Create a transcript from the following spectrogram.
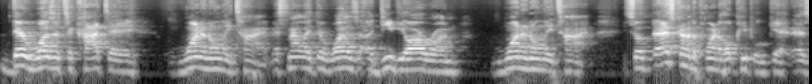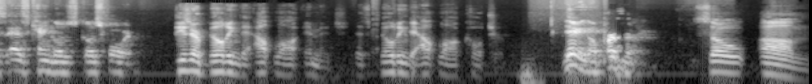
there was a Tecate one and only time. It's not like there was a DVR run one and only time. So that's kind of the point I hope people get as as Ken goes goes forward. These are building the outlaw image. It's building the outlaw culture. There you go. Perfect. So, um,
